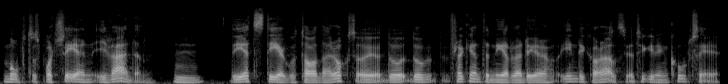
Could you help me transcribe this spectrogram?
motorsportserien i världen. Mm. Det är ett steg att ta där också. Då, då försöker jag inte nedvärdera Indycar alls. Jag tycker det är en cool serie.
